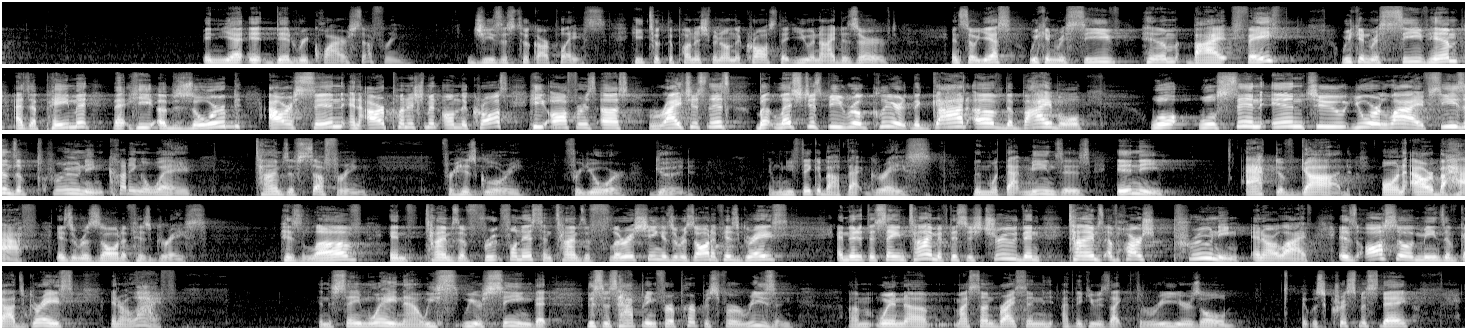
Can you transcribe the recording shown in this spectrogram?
And yet it did require suffering. Jesus took our place. He took the punishment on the cross that you and I deserved. And so, yes, we can receive him by faith. We can receive him as a payment that he absorbed our sin and our punishment on the cross. He offers us righteousness. But let's just be real clear the God of the Bible will, will send into your life seasons of pruning, cutting away, times of suffering for his glory, for your good. And when you think about that grace, then what that means is any act of God on our behalf is a result of His grace. His love in times of fruitfulness and times of flourishing is a result of His grace. And then at the same time, if this is true, then times of harsh pruning in our life is also a means of God's grace in our life. In the same way, now we, we are seeing that this is happening for a purpose, for a reason. Um, when uh, my son Bryson, I think he was like three years old, it was Christmas Day,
